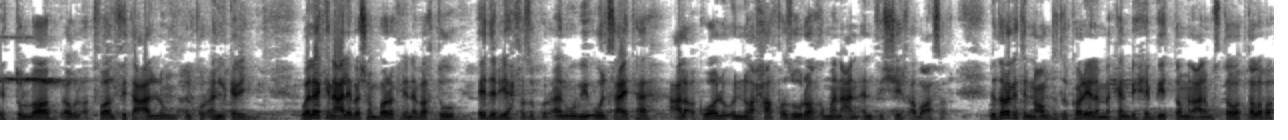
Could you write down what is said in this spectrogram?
الطلاب أو الأطفال في تعلم القرآن الكريم. ولكن علي باشا مبارك لنبغته قدر يحفظ القرآن وبيقول ساعتها على أقواله إنه حفظه رغما عن أنف الشيخ أبو عصر. لدرجة إن عمدة القرية لما كان بيحب يطمن على مستوى الطلبة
